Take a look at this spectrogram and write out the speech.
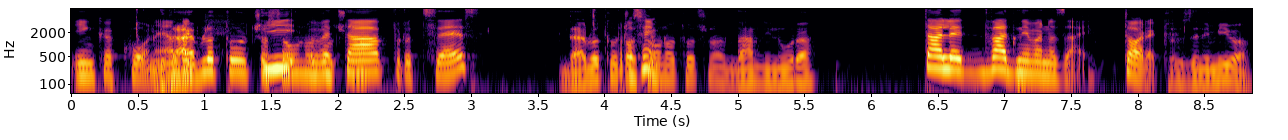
in kako. Ne. Kdaj je bilo to časovno v ta proces, Kdaj je bilo to Prosim? časovno točno, dan in ura? tale dva dneva nazaj, torek. Zanimivo.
